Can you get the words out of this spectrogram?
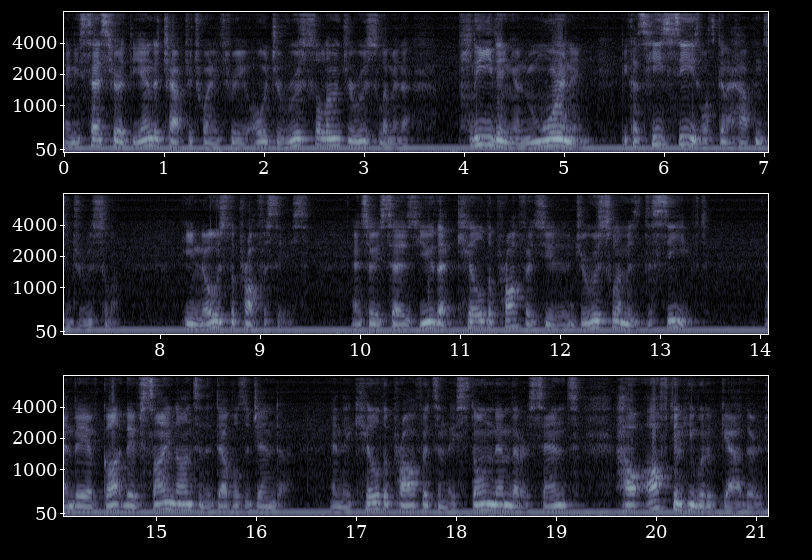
And he says here at the end of chapter 23, O Jerusalem, Jerusalem, in a pleading and mourning, because he sees what's going to happen to Jerusalem. He knows the prophecies. And so he says, You that kill the prophets, you, Jerusalem is deceived. And they have got they've signed on to the devil's agenda. And they kill the prophets and they stone them that are sent. How often he would have gathered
